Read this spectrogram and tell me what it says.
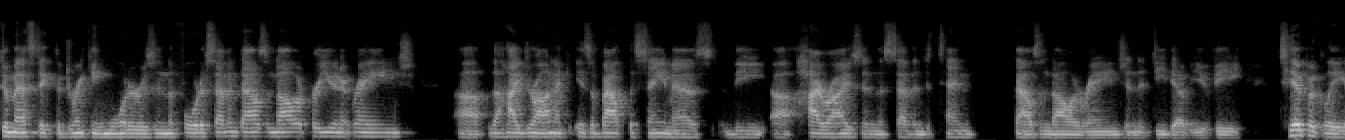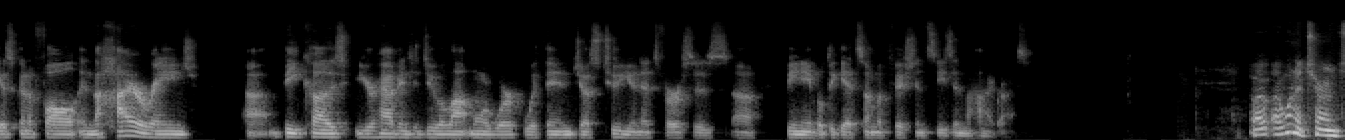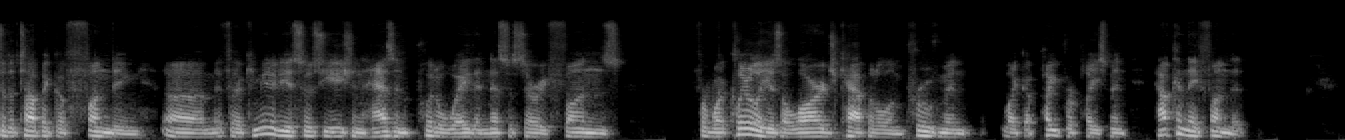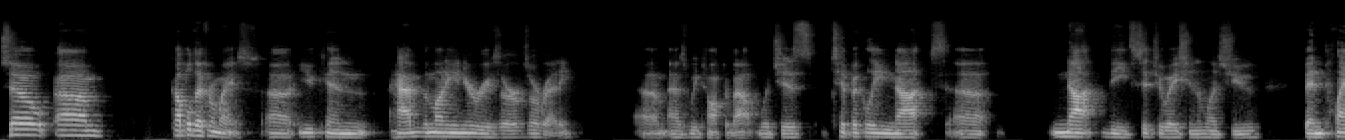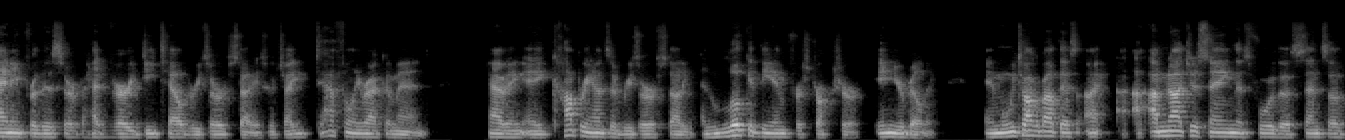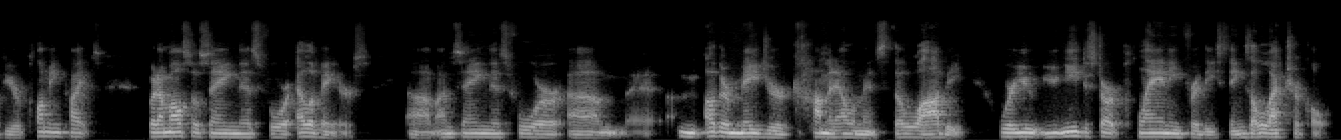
domestic, the drinking water is in the four to seven thousand dollar per unit range. Uh, the hydronic is about the same as the uh, high rise in the seven to ten thousand dollar range, and the DWV typically is going to fall in the higher range uh, because you're having to do a lot more work within just two units versus uh, being able to get some efficiencies in the high rise. I, I want to turn to the topic of funding. Um, if a community association hasn't put away the necessary funds for what clearly is a large capital improvement, like a pipe replacement, how can they fund it? So, um, couple different ways. Uh, you can have the money in your reserves already, um, as we talked about, which is typically not uh, not the situation unless you've been planning for this or had very detailed reserve studies, which I definitely recommend having a comprehensive reserve study and look at the infrastructure in your building. And when we talk about this, I, am not just saying this for the sense of your plumbing pipes, but I'm also saying this for elevators. Um, I'm saying this for um, other major common elements, the lobby, where you, you need to start planning for these things, electrical,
